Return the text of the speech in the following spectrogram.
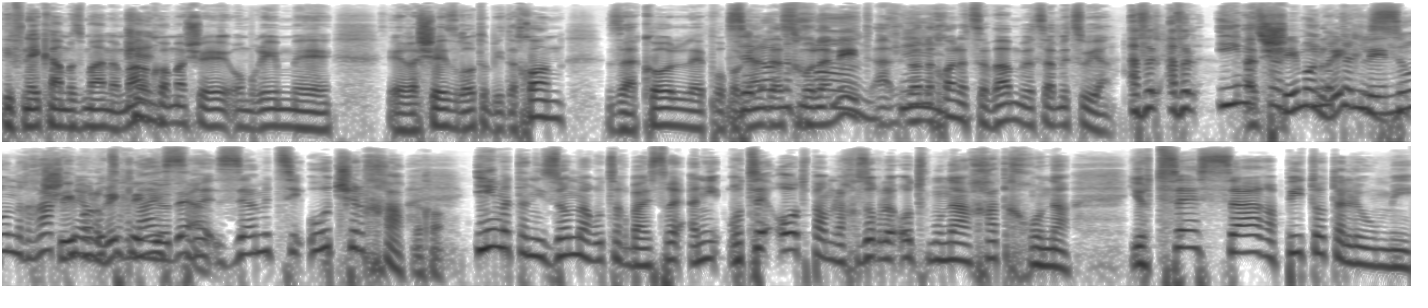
לפני כמה זמן אמר, כן. כל מה שאומרים אה, אה, ראשי זרועות הביטחון, זה הכל אה, פרופגנדה לא נכון, שמאלנית. אה, כן. לא נכון, הצבא במצב מצוין. אבל, אבל אם, אתה, אם אתה ריקלין- ניזון רק מערוץ ריקלין 14, יודע. זה המציאות שלך. נכון. אם אתה ניזון מערוץ 14, אני רוצה עוד פעם לחזור לעוד תמונה אחת אחרונה. יוצא שר הפיתות הלאומי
